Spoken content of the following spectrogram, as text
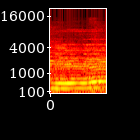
through.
